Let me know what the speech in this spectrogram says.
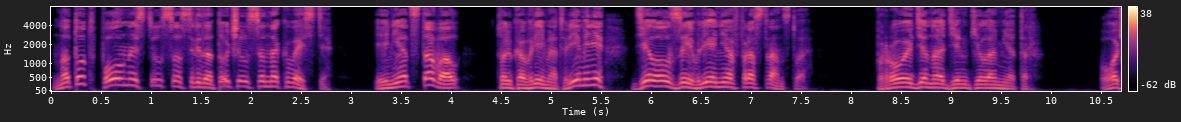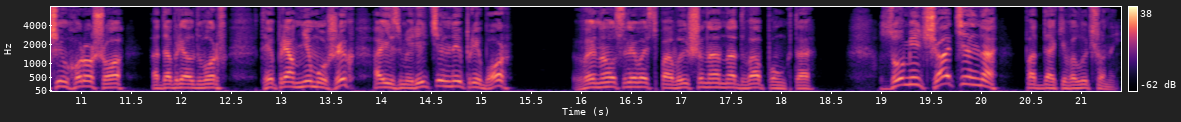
Но тот полностью сосредоточился на квесте и не отставал, только время от времени делал заявление в пространство. «Пройден один километр». «Очень хорошо», — одобрял Дворф. «Ты прям не мужик, а измерительный прибор». Выносливость повышена на два пункта. «Замечательно!» — поддакивал ученый.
